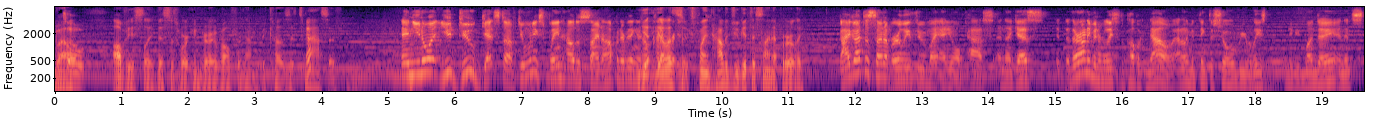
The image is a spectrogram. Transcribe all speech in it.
Well, so obviously this is working very well for them because it's Yeah. massive. And you know what? You do get stuff. Do you want to explain how to sign up and everything? And Yeah, yeah. Let's explain. How did you get to sign up early? I got to sign up early through my annual pass, and I guess they're not even released to the public now. I don't even think the show will be released maybe Monday, and it's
